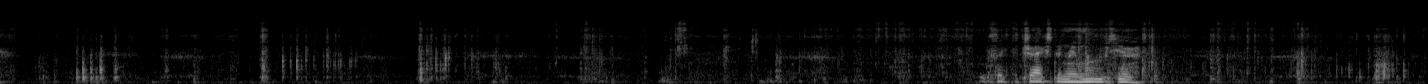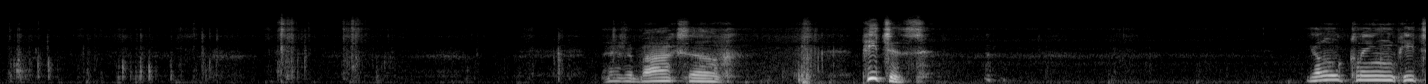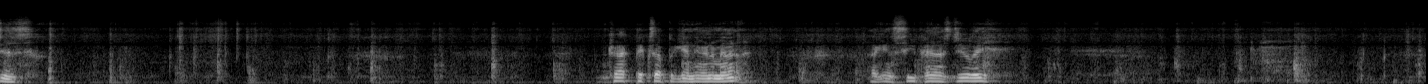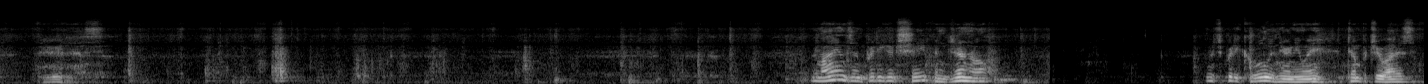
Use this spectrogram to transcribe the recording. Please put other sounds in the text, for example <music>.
Looks like the track's been removed here. There's a box of peaches. Yellow cling peaches. Track picks up again here in a minute. I can see past Julie. There it is. Mine's in pretty good shape in general. It's pretty cool in here anyway, temperature wise.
